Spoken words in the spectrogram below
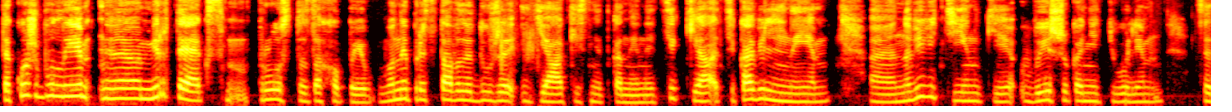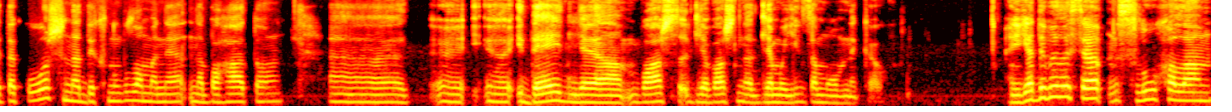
Також були е, Міртекс, просто захопив. Вони представили дуже якісні тканини, ціка- цікаві льни, е, нові відтінки, вишукані тюлі. Це також надихнуло мене на багато е, ідей для, ваш, для, ваш, для моїх замовників. Я дивилася, слухала,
